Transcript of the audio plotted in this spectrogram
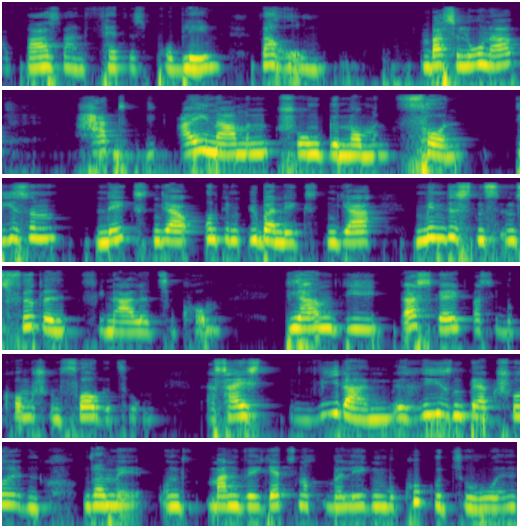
hat Barca ein fettes Problem. Warum? Barcelona hat die Einnahmen schon genommen von diesem nächsten Jahr und dem übernächsten Jahr mindestens ins Viertelfinale zu kommen. Die haben die, das Geld, was sie bekommen, schon vorgezogen. Das heißt, wieder ein Riesenberg Schulden. Und, man, und man will jetzt noch überlegen, Mukuku zu holen.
